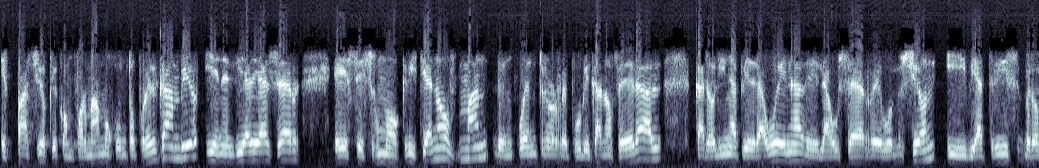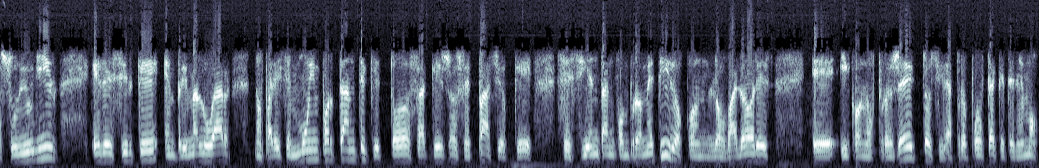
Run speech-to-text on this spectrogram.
espacios que conformamos Juntos por el Cambio y en el día de ayer eh, se sumó Cristian Hoffman de Encuentro Republicano Federal, Carolina Piedrabuena de la UCR Evolución y Beatriz Brosú de Unir. Es decir que, en primer lugar, nos parece muy importante que todos aquellos espacios que se sientan comprometidos con los valores eh, y con los proyectos y las propuestas que tenemos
